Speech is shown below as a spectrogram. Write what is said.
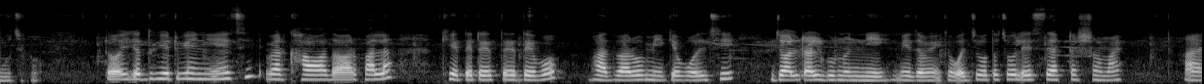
মুছবো। তো এই যে ধুয়ে টুয়ে নিয়েছি, এবার খাওয়া দাওয়ার পালা। খেতে টেতে দেবো, ভাত বাড়বো, মেয়েকে বলছি, জল টলগুলো নিই মেজো মেয়েকে বলছি। ও তো চলে এসছে একটার সময়। আর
